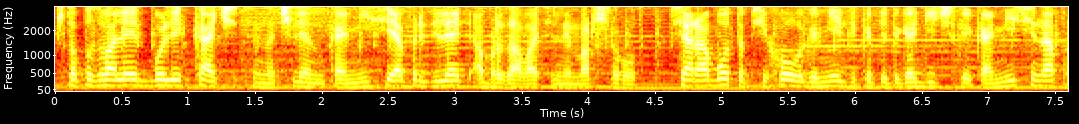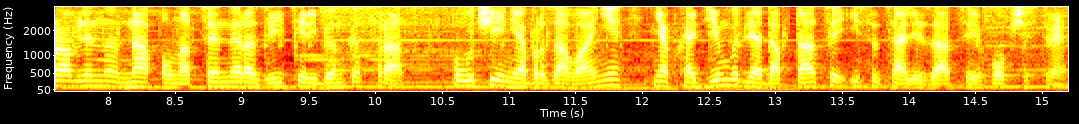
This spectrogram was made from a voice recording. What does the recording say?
что позволяет более качественно членам комиссии определять образовательный маршрут. Вся работа психолога-медико-педагогической комиссии направлена на полноценное развитие ребенка с РАС, получение образования, необходимого для адаптации и социализации в обществе.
